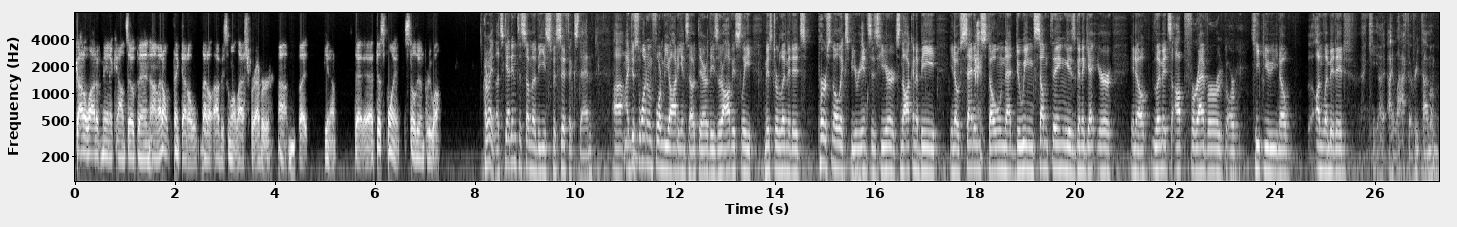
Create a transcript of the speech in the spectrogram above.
got a lot of main accounts open. Um, I don't think that'll that'll obviously won't last forever, um, but you know, that at this point, still doing pretty well. All right, let's get into some of these specifics then. Uh, I just want to inform the audience out there these are obviously Mr. Limited's personal experiences here. It's not going to be, you know, set in stone that doing something is going to get your, you know, limits up forever or keep you, you know, unlimited. I, I laugh every time I'm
